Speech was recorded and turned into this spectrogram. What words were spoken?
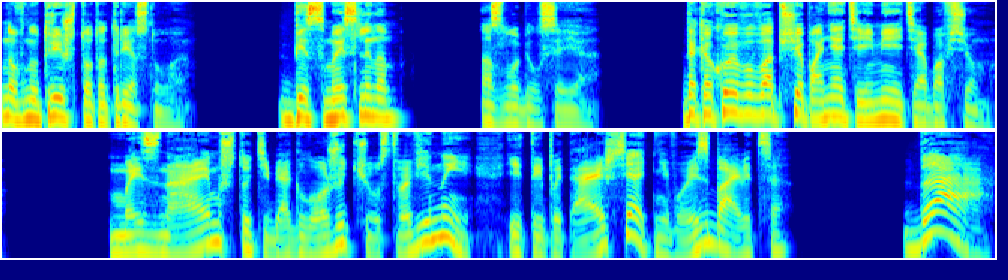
Но внутри что-то треснуло. «Бессмысленным?» — озлобился я. «Да какое вы вообще понятие имеете обо всем? «Мы знаем, что тебя гложет чувство вины, и ты пытаешься от него избавиться. «Да!»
